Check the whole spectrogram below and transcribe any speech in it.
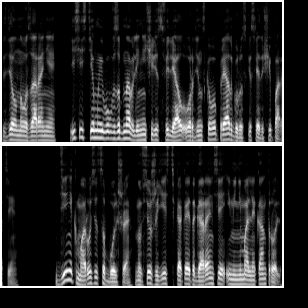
сделанного заранее, и системы его возобновления через филиал Орденского при отгрузке следующей партии. Денег морозится больше, но все же есть какая-то гарантия и минимальный контроль,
